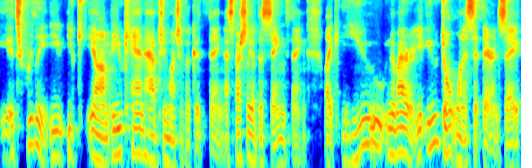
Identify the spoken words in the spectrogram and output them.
it's really you you um you can have too much of a good thing especially of the same thing. Like you no matter you, you don't want to sit there and say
